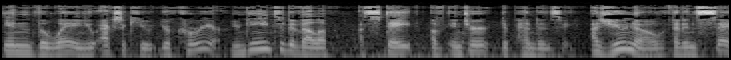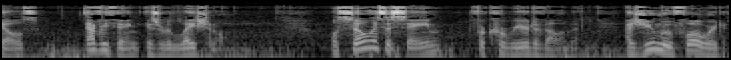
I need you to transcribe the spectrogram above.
in the way you execute your career. You need to develop a state of interdependency. As you know that in sales, everything is relational. Well, so is the same for career development. As you move forward,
